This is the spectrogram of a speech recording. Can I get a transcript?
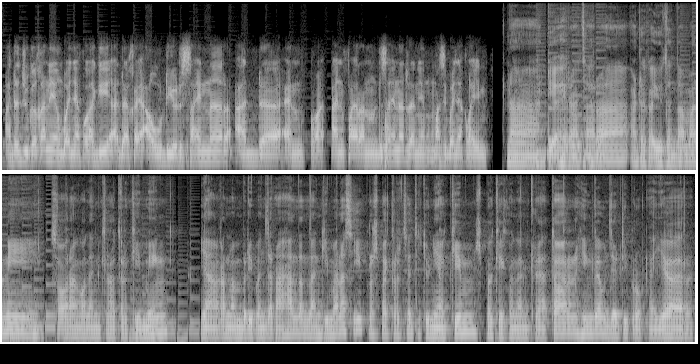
Ada juga kan yang banyak lagi, ada kayak audio designer, ada env- environment designer dan yang masih banyak lain. Nah, di akhir acara ada Kak Yudan Tama nih, seorang content creator gaming yang akan memberi pencerahan tentang gimana sih prospek kerja di dunia game sebagai content creator hingga menjadi pro player.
